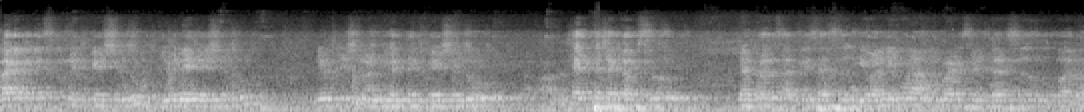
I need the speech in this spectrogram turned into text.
అలాగే high school education immunization nutrition and health education health checkups referral services ఇవన్నీ కూడా అంగన్వాడీ సెంటర్స్ ద్వారా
